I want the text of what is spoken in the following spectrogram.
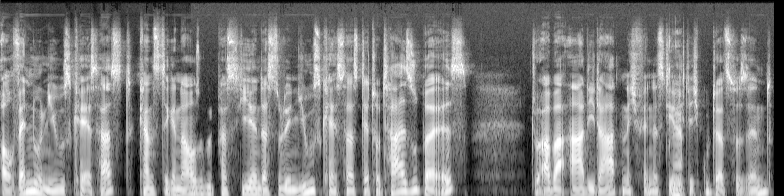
auch wenn du einen Use Case hast, kann es dir genauso gut passieren, dass du den Use Case hast, der total super ist, du aber A, die Daten nicht findest, die ja. richtig gut dazu sind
